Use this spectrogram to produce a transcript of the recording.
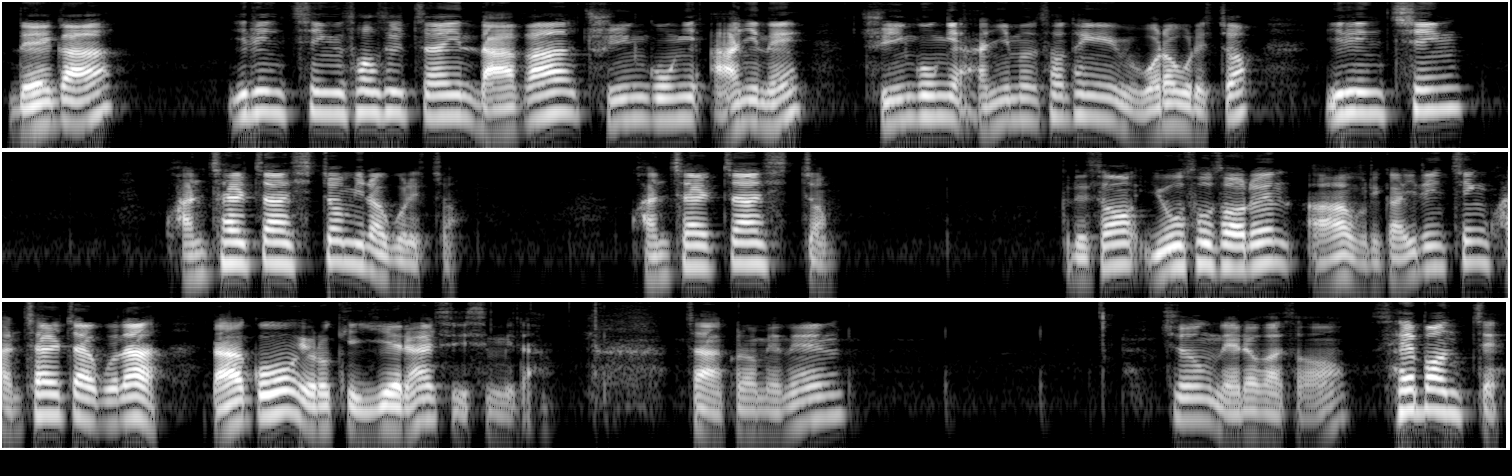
내가 1인칭 서술자인 나가 주인공이 아니네. 주인공이 아니면 선생님이 뭐라고 그랬죠? 1인칭 관찰자 시점이라고 그랬죠. 관찰자 시점. 그래서 요 소설은 아 우리가 1인칭 관찰자구나 라고 이렇게 이해를 할 수 있습니다. 자 그러면은 쭉 내려가서 세 번째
